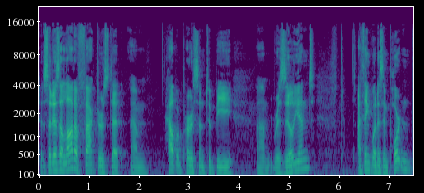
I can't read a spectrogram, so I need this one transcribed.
th- so there's a lot of factors that um, help a person to be um, resilient. I think what is important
